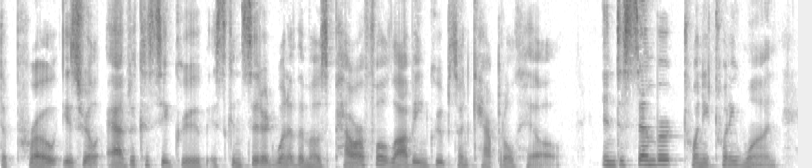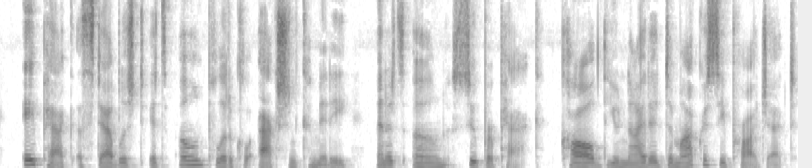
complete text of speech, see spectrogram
The pro Israel advocacy group is considered one of the most powerful lobbying groups on Capitol Hill. In December 2021, AIPAC established its own political action committee and its own super PAC called the United Democracy Project.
